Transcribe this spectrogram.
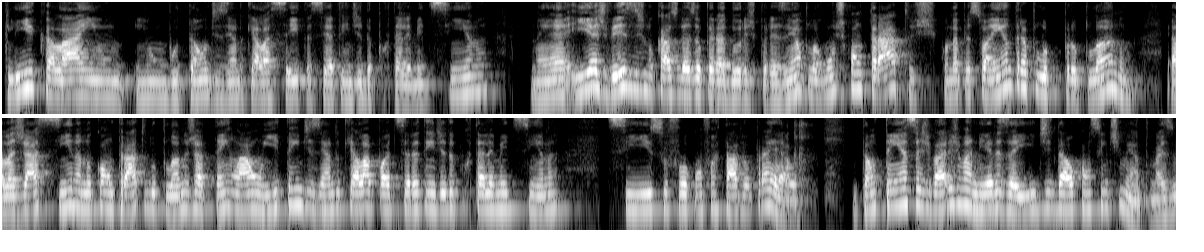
clica lá em um, em um botão dizendo que ela aceita ser atendida por telemedicina. Né? E às vezes, no caso das operadoras, por exemplo, alguns contratos, quando a pessoa entra para o plano, ela já assina no contrato do plano, já tem lá um item dizendo que ela pode ser atendida por telemedicina, se isso for confortável para ela. Então tem essas várias maneiras aí de dar o consentimento, mas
